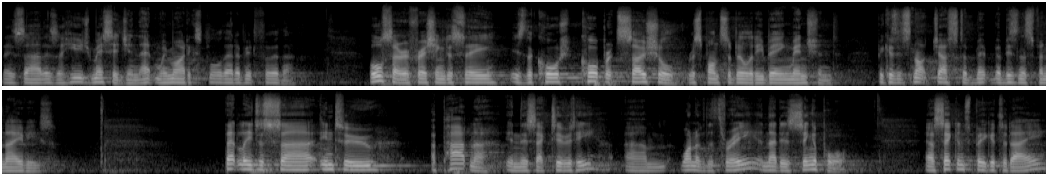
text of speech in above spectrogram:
There's, uh, there's a huge message in that, and we might explore that a bit further. Also refreshing to see is the cor corporate social responsibility being mentioned. because it's not just a, a business for navies. That leads us uh, into a partner in this activity, um, one of the three, and that is Singapore. Our second speaker today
